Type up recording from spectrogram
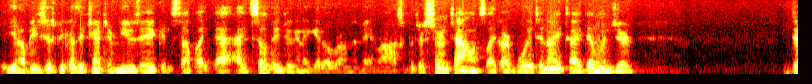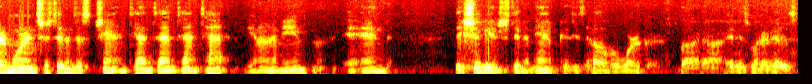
you know, just because they chant their music and stuff like that, I still think they're going to get over on the main roster. But there's certain talents like our boy tonight, Tye Dillinger. They're more interested in just chanting 10, 10, 10, 10. You know what I mean? And they should be interested in him because he's a hell of a worker. But uh, it is what it is.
